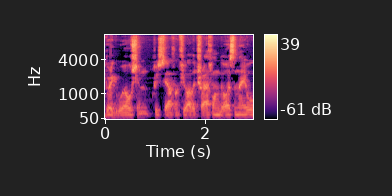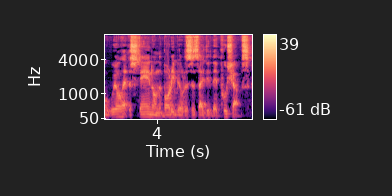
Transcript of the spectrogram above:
Greg Welch and Chris South and a few other triathlon guys, and they all we all had to stand on the bodybuilders as they did their push-ups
